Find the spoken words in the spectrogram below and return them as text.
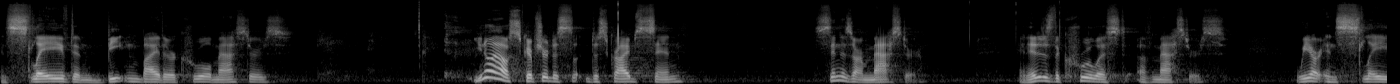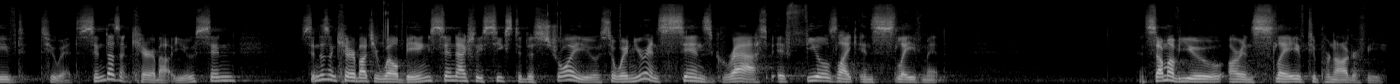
enslaved and beaten by their cruel masters. You know how Scripture des- describes sin? Sin is our master, and it is the cruelest of masters. We are enslaved to it. Sin doesn't care about you. Sin, sin doesn't care about your well being. Sin actually seeks to destroy you. So when you're in sin's grasp, it feels like enslavement. And some of you are enslaved to pornography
